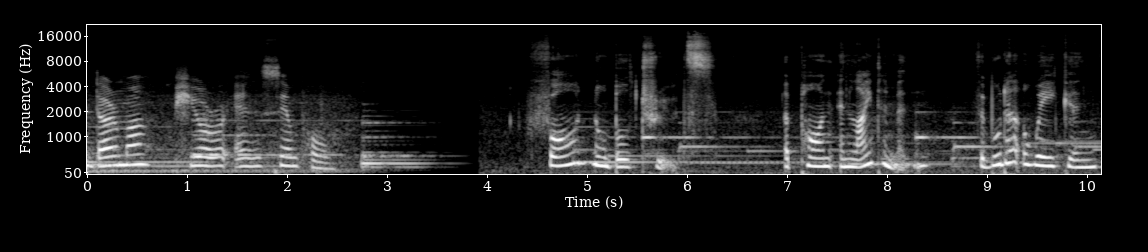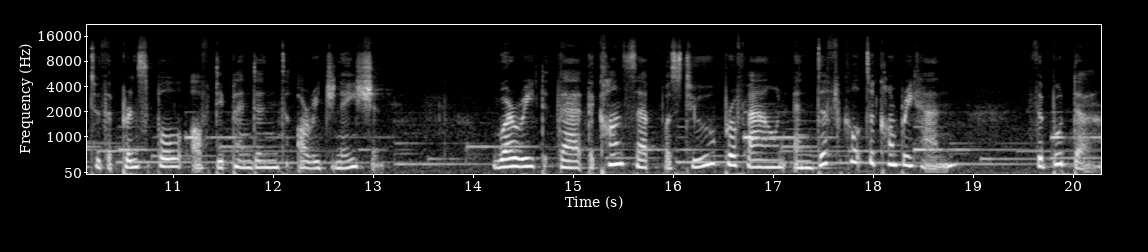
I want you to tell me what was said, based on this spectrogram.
Dharma pure and simple. Four Noble Truths. Upon enlightenment, the Buddha awakened to the principle of dependent origination. Worried that the concept was too profound and difficult to comprehend, the Buddha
